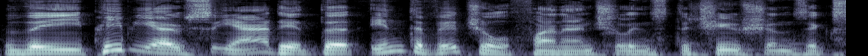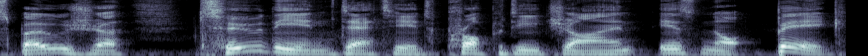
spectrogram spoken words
The PBOC added that individual financial institutions' exposure to the indebted property giant is not big.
